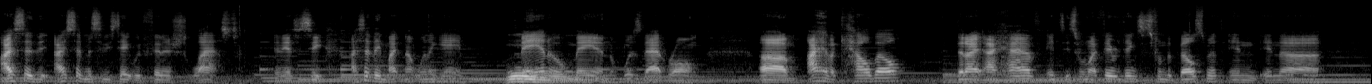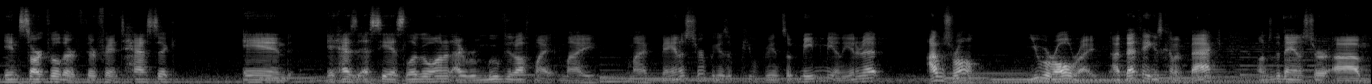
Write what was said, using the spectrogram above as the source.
I said that, I said Mississippi State would finish last in the SEC. I said they might not win a game. Man, oh man, was that wrong. Um, I have a cowbell that I, I have. It's, it's one of my favorite things. It's from the Bellsmith in in uh, in Starkville. They're they're fantastic, and it has the SCS logo on it. I removed it off my my my banister because of people being so mean to me on the internet. I was wrong. You were all right. Uh, that thing is coming back onto the banister. Um,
